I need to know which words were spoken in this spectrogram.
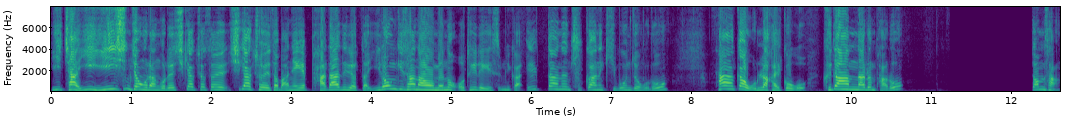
이, 자, 이 이의 신청을 한 거를 식약처에서, 식약처에서 만약에 받아들였다. 이런 기사 나오면은 어떻게 되겠습니까? 일단은 주가는 기본적으로 상한가 올라갈 거고, 그 다음날은 바로 점상,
